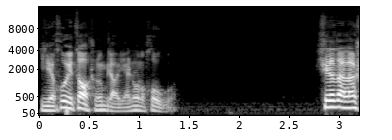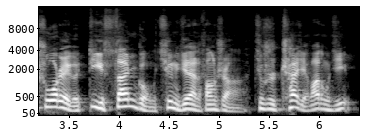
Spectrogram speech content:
也会造成比较严重的后果。现在再来说这个第三种清理积碳的方式啊，就是拆解发动机。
